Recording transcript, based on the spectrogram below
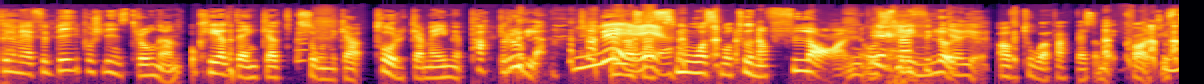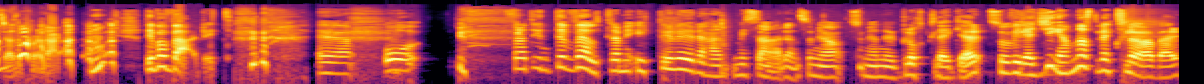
till och med förbi porslinstronen och helt enkelt Sonika torka mig med papprullen. Nej! små, små tunna flarn och strimlor av toapapper som är kvarklistrade på det där. Mm. Det var värdigt. Eh, och för att inte vältra mig ytterligare i den här misären som jag, som jag nu blottlägger så vill jag genast växla över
